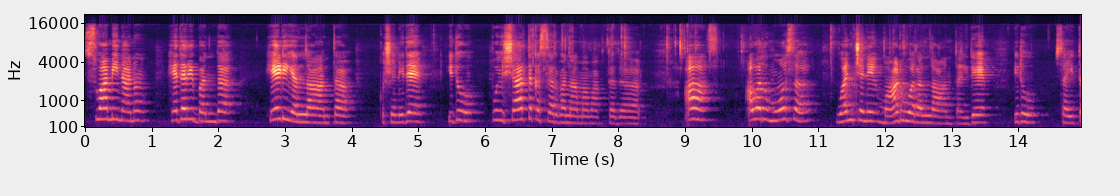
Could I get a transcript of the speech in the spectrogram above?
ಸ್ವಾಮಿ, ನಾನು ಹೆದರಿ ಬಂದ ಹೇಡಿಯಲ್ಲ ಅಂತ ಕ್ವಶನ್ ಇದೆ. ಇದು ಪುರುಷಾರ್ಥಕ ಸರ್ವನಾಮವಾಗ್ತದ. ಆ, ಅವರು ಮೋಸ ವಂಚನೆ ಮಾಡುವರಲ್ಲ ಅಂತ ಇದೆ. ಇದು ಸಹಿತ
